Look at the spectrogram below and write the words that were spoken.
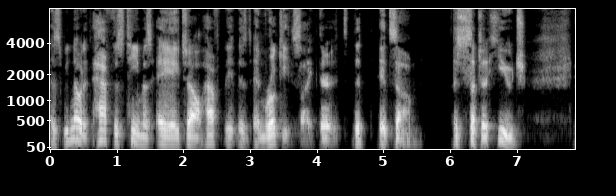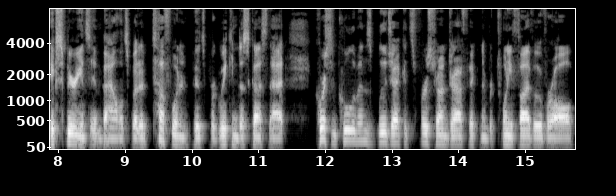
as we noted, half this team is AHL, half is, and rookies. Like there, it's, it's um, it's such a huge experience imbalance, but a tough one in Pittsburgh. We can discuss that. Corson Ceulemans, Blue Jackets first round draft pick, number 25 overall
